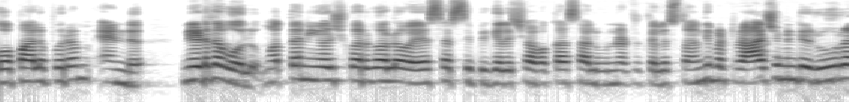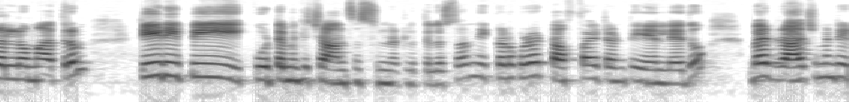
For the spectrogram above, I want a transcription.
గోపాలపురం అండ్ నిడదవోలు మొత్తం నియోజకవర్గాల్లో వైఎస్ఆర్సీపీ గెలిచే అవకాశాలు ఉన్నట్లు తెలుస్తోంది. బట్ రాజమండ్రి రూరల్లో మాత్రం టీడీపీ కూటమికి ఛాన్సెస్ ఉన్నట్లు తెలుస్తోంది. ఇక్కడ కూడా టఫ్ ఫైట్ అంటూ ఏం లేదు. బట్ రాజమండ్రి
